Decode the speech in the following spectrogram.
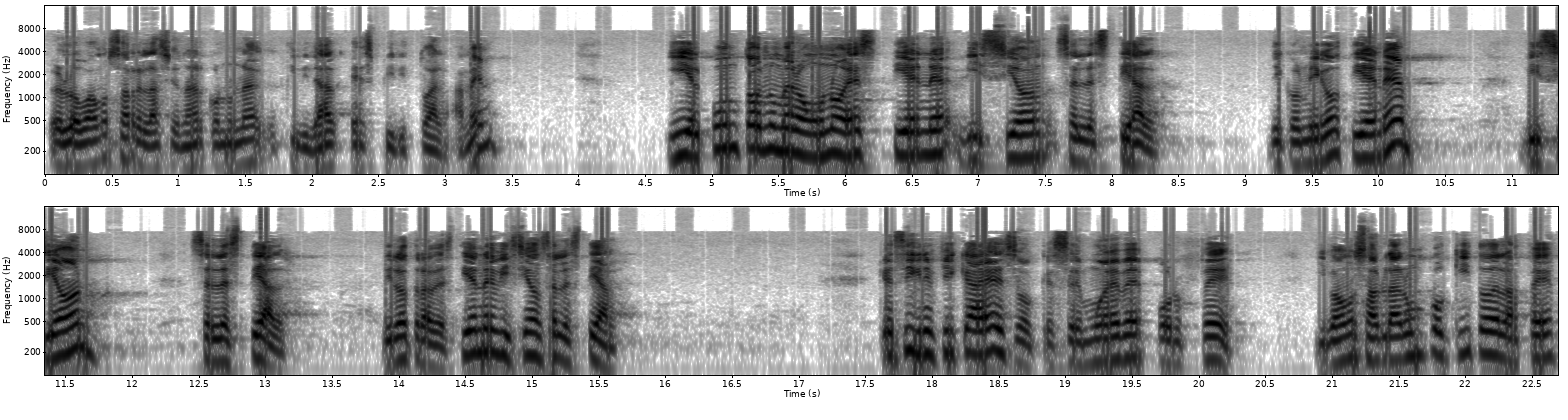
pero lo vamos a relacionar con una actividad espiritual. Amén. Y el punto número uno es, tiene visión celestial. Di conmigo, tiene visión celestial. Dilo otra vez, tiene visión celestial. ¿Qué significa eso? Que se mueve por fe. Y vamos a hablar un poquito de la fe.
